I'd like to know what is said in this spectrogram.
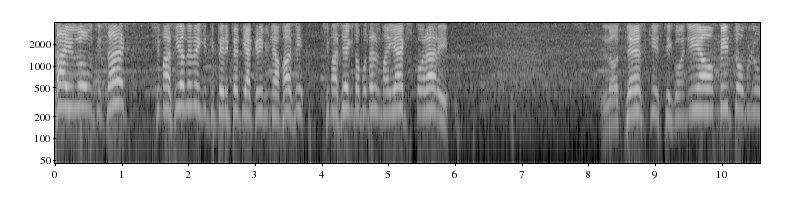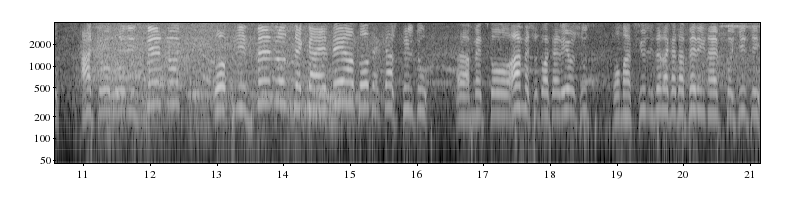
high-low της ΑΕΚ. Σημασία δεν έχει την περιπέτεια κρύβει μια φάση. Σημασία έχει το αποτέλεσμα η ΑΕΚ σκοράρει. Λοτζέσκι στη γωνία ο Μίτογλου ακροβολισμένος, οπλισμένος 19-12 στυλ του α, με το άμεσο του ακαριό σουτ ο Ματσιούλης δεν θα καταφέρει να ευστοχίσει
